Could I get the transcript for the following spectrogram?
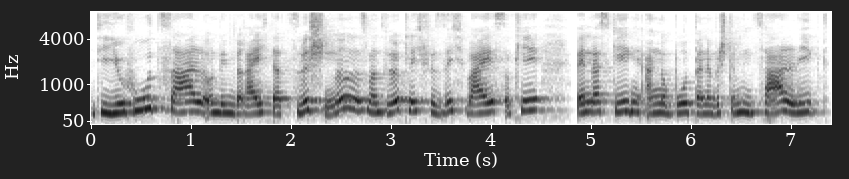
die Juhu-Zahl und den Bereich dazwischen, ne? dass man wirklich für sich weiß, okay, wenn das Gegenangebot bei einer bestimmten Zahl liegt,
